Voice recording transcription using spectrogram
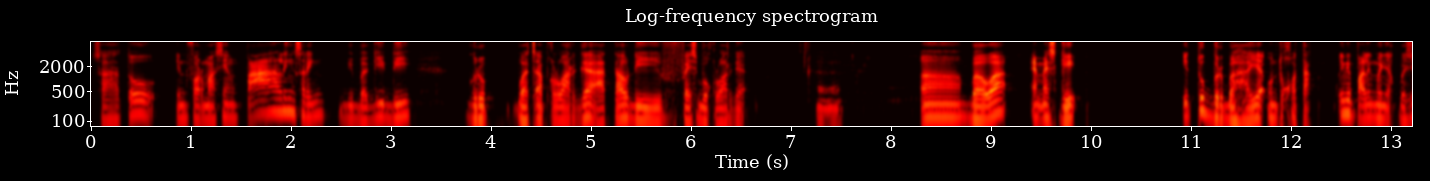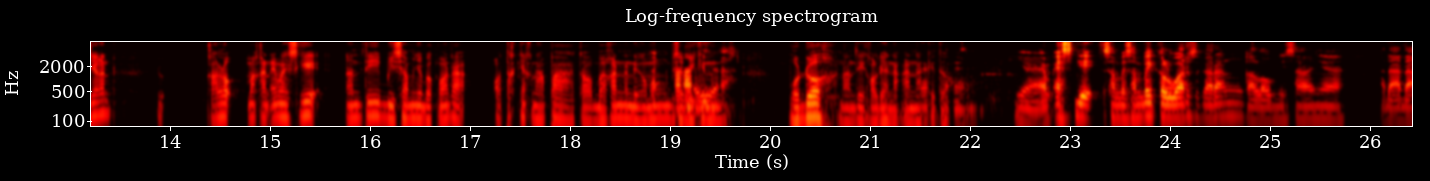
salah satu informasi yang paling sering dibagi di grup WhatsApp keluarga atau di Facebook keluarga. Mm-mm. eh, bahwa MSG itu berbahaya untuk otak. Ini paling banyak. Biasanya kan kalau makan MSG nanti bisa menyebabkan apa? otaknya kenapa atau bahkan yang ngomong bisa Ah, bikin iya. bodoh nanti kalau di anak-anak gitu. Ya, MSG sampai-sampai keluar sekarang kalau misalnya ada ada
